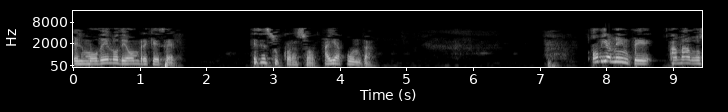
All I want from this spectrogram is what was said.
el modelo de hombre que es Él. Ese es su corazón, ahí apunta. Obviamente, amados,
